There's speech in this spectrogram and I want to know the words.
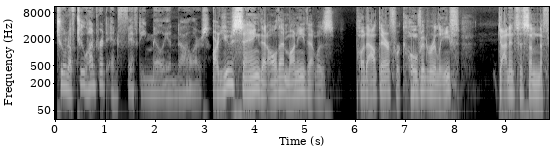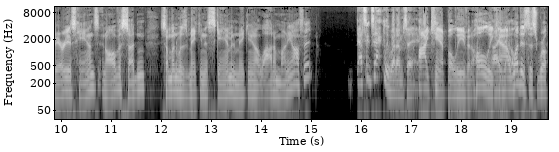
tune of two hundred and fifty million dollars. Are you saying that all that money that was put out there for COVID relief got into some nefarious hands and all of a sudden someone was making a scam and making a lot of money off it? That's exactly what I'm saying. I can't believe it. Holy cow. What is this world?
